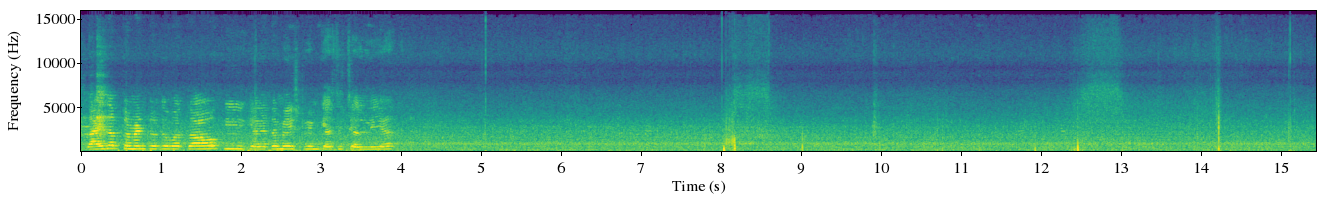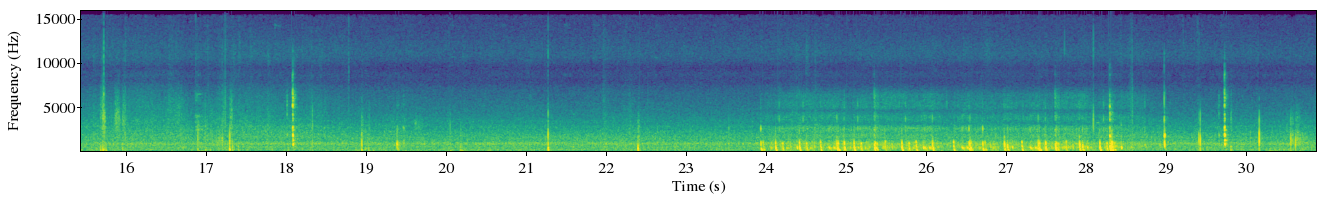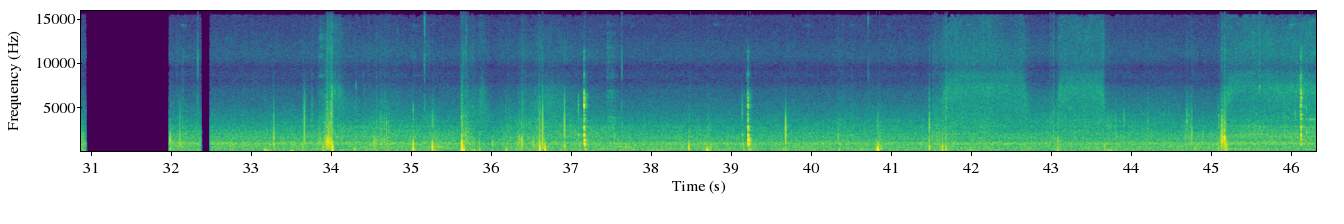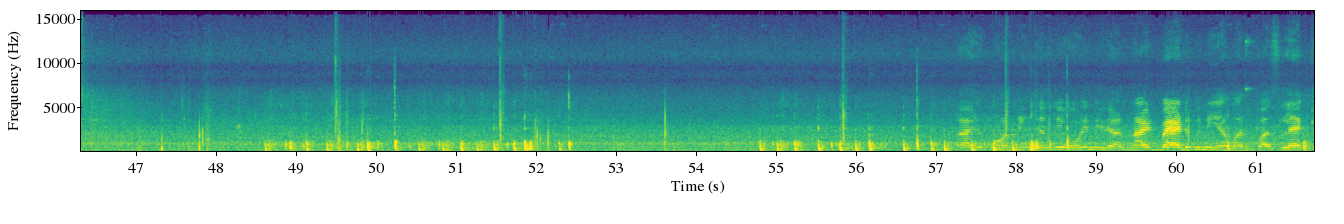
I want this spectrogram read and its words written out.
गाइस आप कमेंट करके बताओ कि क्या कहते हैं मेरी स्ट्रीम कैसी चल रही है। पास लैग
